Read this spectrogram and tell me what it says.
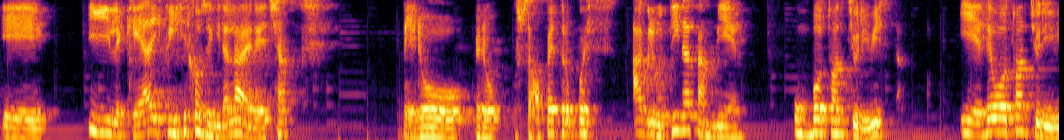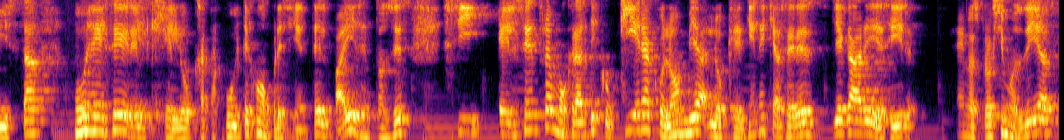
eh, y le queda difícil conseguir a la derecha, pero, pero Gustavo Petro pues aglutina también un voto antiuribista. Y ese voto antiuribista puede ser el que lo catapulte como presidente del país. Entonces, si el Centro Democrático quiere a Colombia, lo que tiene que hacer es llegar y decir, en los próximos días.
